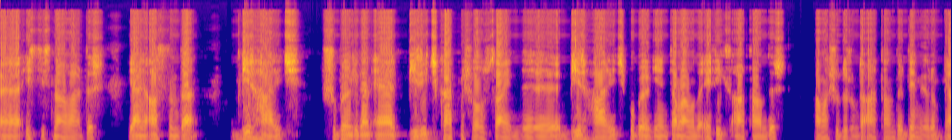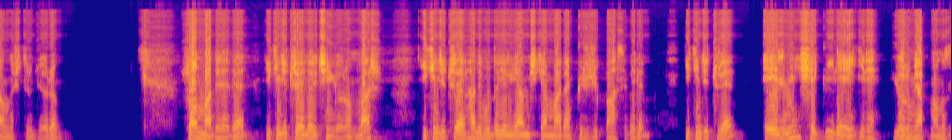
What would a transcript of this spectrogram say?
e, istisna vardır. Yani aslında bir hariç şu bölgeden eğer biri çıkartmış olsaydı bir hariç bu bölgenin tamamında fx artandır. Ama şu durumda artandır demiyorum. Yanlıştır diyorum. Son maddede de ikinci türevler için yorum var. İkinci türev hadi burada yeri gelmişken madem küçücük bahsedelim. İkinci türev eğrinin şekliyle ilgili yorum yapmamızı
